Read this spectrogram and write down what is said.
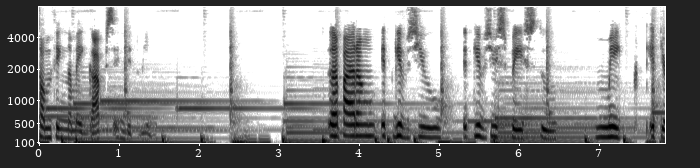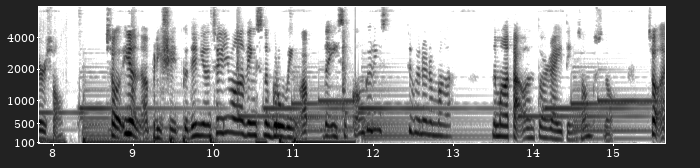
something na may gaps in between. Na parang it gives you it gives you space to make it your song. So yun, appreciate ko din yun. So yung mga things na growing up, naisip ko, ang galing siguro ng mga ng mga taon to writing songs, no? So uh,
